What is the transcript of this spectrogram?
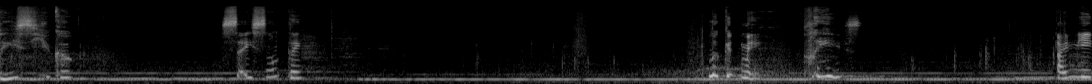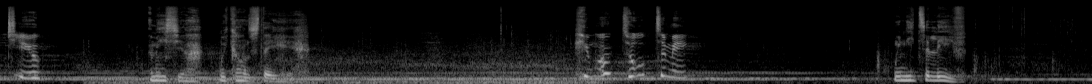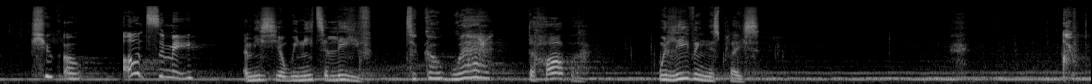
Please, Hugo. Say something. Look at me, please. I need you. Amicia, we can't stay here. He won't talk to me. We need to leave. Hugo, answer me. Amicia, we need to leave. To go where? The harbor. We're leaving this place.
